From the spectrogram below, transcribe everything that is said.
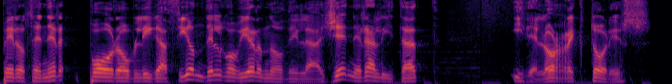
pero tener por obligación del gobierno de la Generalitat y de los rectores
